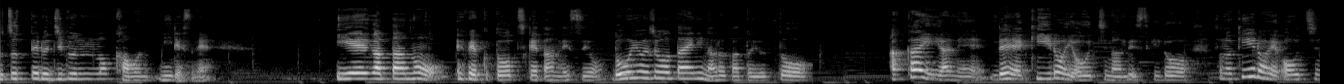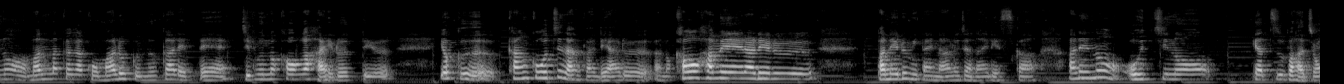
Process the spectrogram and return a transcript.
映ってる自分の顔にですね、家型のエフェクトをつけたんですよ。どういう状態になるかというと、赤い屋根で黄色いお家なんですけど、その黄色いお家の真ん中がこう丸く抜かれて自分の顔が入るっていう、よく観光地なんかである、あの顔はめられるパネルみたいなのあるじゃないですか。あれのお家のやつバージョ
